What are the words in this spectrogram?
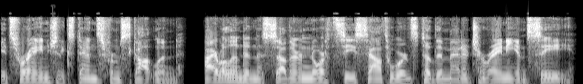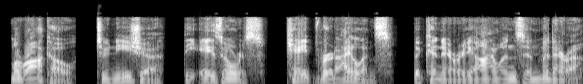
Its range extends from Scotland, Ireland and the southern North Sea southwards to the Mediterranean Sea, Morocco, Tunisia, the Azores, Cape Verde Islands, the Canary Islands and Madeira.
